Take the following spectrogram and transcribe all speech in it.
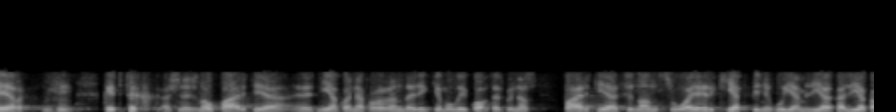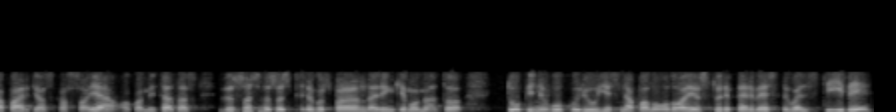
Ir kaip tik, aš nežinau, partija e, nieko nepraranda rinkimų laikotarpiu, nes partija finansuoja ir kiek pinigų jam lieka, lieka partijos kasoje, o komitetas visus visus pinigus praranda rinkimų metu. Tų pinigų, kurių jis nepanaudoja, jis turi pervesti valstybei,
